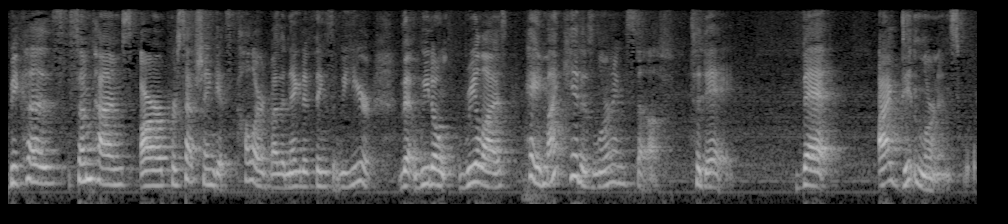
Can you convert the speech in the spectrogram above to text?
Because sometimes our perception gets colored by the negative things that we hear that we don't realize, hey, my kid is learning stuff today that I didn't learn in school,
